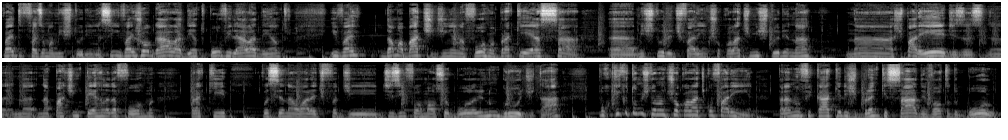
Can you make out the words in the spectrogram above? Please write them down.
vai fazer uma misturinha assim, vai jogar lá dentro, polvilhar lá dentro e vai dar uma batidinha na forma para que essa uh, mistura de farinha com chocolate misture na, nas paredes, na, na parte interna da forma, para que você na hora de, de desenformar o seu bolo ele não grude, tá? Por que, que eu estou misturando chocolate com farinha? Para não ficar aquele esbranquiçado em volta do bolo.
